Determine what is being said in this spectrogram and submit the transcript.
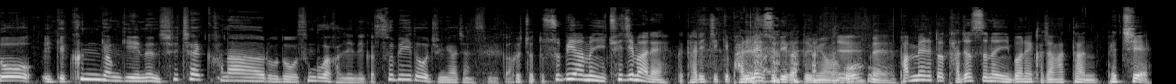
또 이렇게 큰 경기는 실책 하나로도 승부가 갈리니까 수비도 중요하지 않습니까? 그렇죠. 또 수비하면 이 최지만의 그 다리 찢기 발레 수비가 또 유명하고 예. 네. 반면에 또 다저스는 이번에 가장 핫한 배츠의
